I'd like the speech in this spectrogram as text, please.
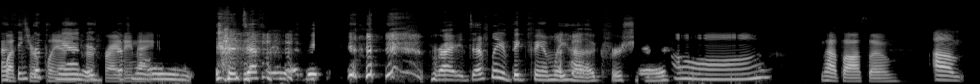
I What's think your the plan plan for is Friday night? definitely, definitely a big, right. Definitely a big family hug for sure. Aww. That's awesome. Um,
